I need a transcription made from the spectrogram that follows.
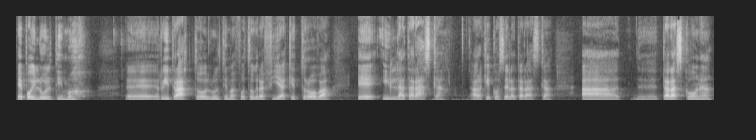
E poi l'ultimo eh, ritratto, l'ultima fotografia che trova è il, la tarasca. Allora, che cos'è la tarasca? A eh, Tarascona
